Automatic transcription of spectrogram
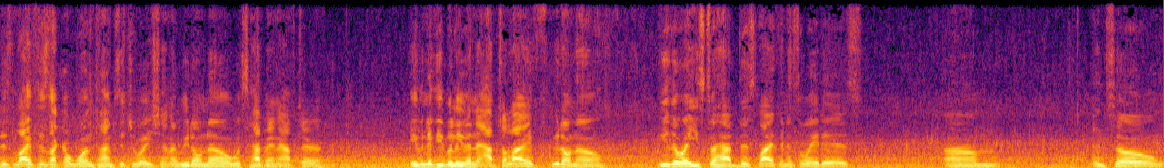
this life is like a one-time situation. Like we don't know what's happening after. Even if you believe in the afterlife, we don't know. Either way, you still have this life, and it's the way it is. Um, and so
